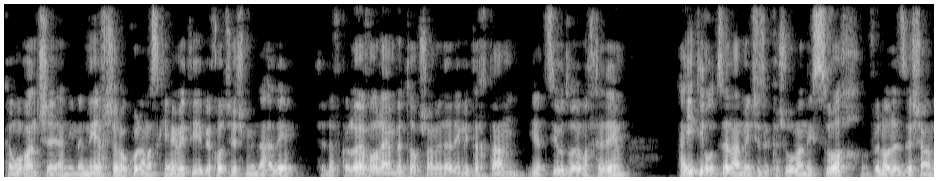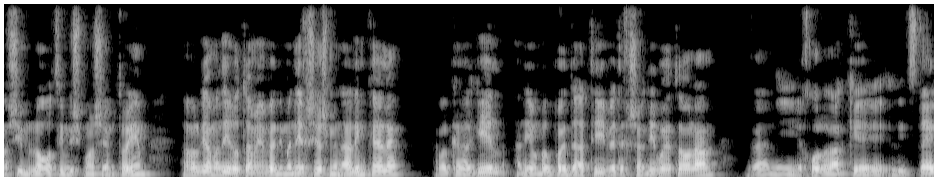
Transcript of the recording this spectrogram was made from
כמובן שאני מניח שלא כולם מסכימים איתי, ויכול להיות שיש מנהלים שדווקא לא יבוא להם בטוב שהמנהלים מתחתם יציעו דברים אחרים, הייתי רוצה להאמין שזה קשור לניסוח, ולא לזה שאנשים לא רוצים לשמוע שהם טועים, אבל גם אני לא תמים ואני מניח שיש מנהלים כאלה, אבל כרגיל, אני אומר פה את דעתי ואת איך שאני רואה את העולם, ואני יכול רק uh, להצטער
